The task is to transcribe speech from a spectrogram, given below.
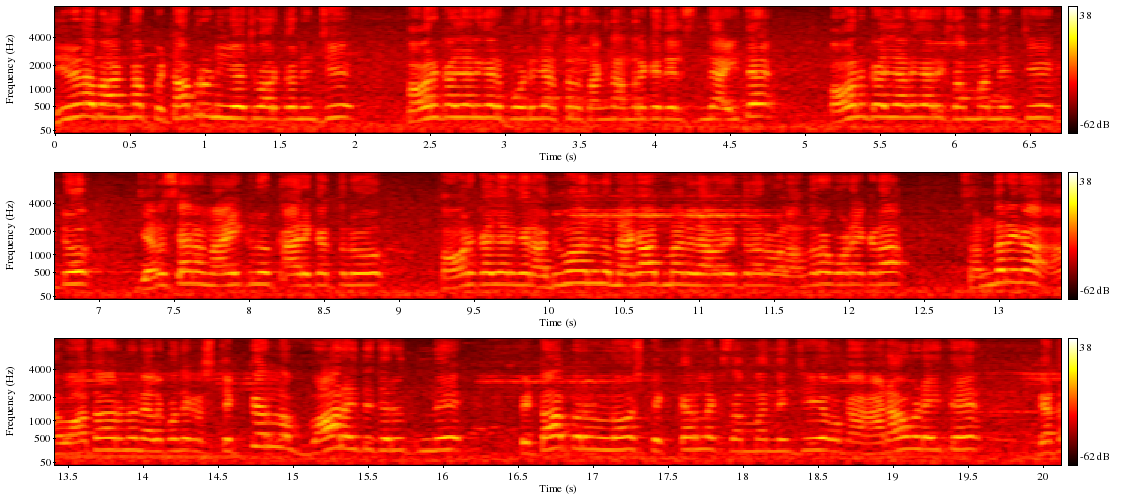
దీనిలో భాగంగా పిఠాపురం నియోజకవర్గం నుంచి పవన్ కళ్యాణ్ గారు పోటీ చేస్తున్న సంగతి అందరికీ తెలిసింది. అయితే పవన్ కళ్యాణ్ గారికి సంబంధించి ఇటు జనసేన నాయకులు కార్యకర్తలు పవన్ కళ్యాణ్ గారి అభిమానులు మెగాభిమానులు ఎవరైతున్నారో వాళ్ళందరూ కూడా ఇక్కడ సందడిగా ఆ వాతావరణం నెలకొంది. ఇక్కడ స్టిక్కర్ల వార్ అయితే జరుగుతుంది. పిఠాపురంలో స్టిక్కర్లకు సంబంధించి ఒక హడావుడైతే గత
